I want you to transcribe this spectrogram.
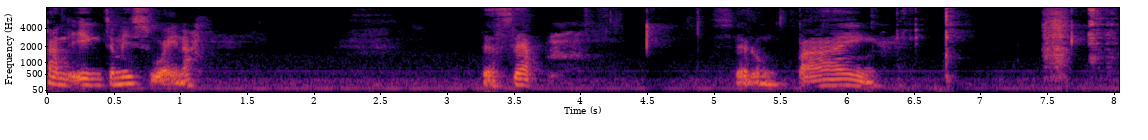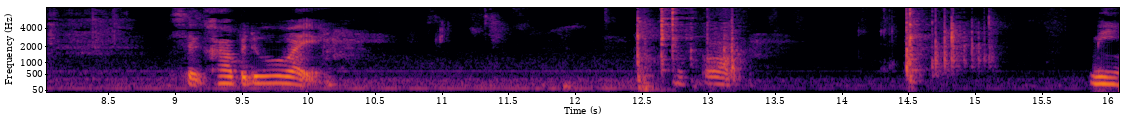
หั่นเองจะไม่สวยนะ แต่แซ่บใส่ลงไป ใส่ข้าวไปด้วย แล้วก็ นี่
